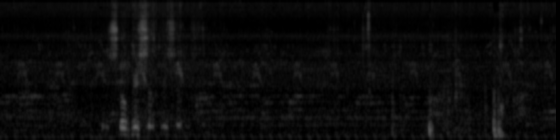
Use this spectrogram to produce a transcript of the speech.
ভালোবান না ভালো আতলে রামগান চল আতলে আর তুমি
